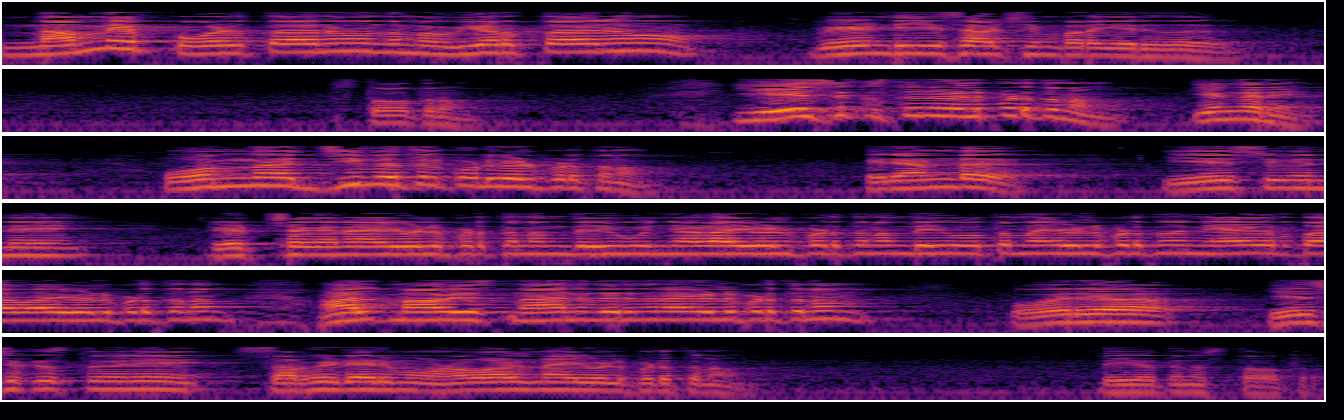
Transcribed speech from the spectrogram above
നമ്മെ പുകഴ്ത്താനോ നമ്മെ ഉയർത്താനോ വേണ്ടി ഈ സാക്ഷ്യം പറയരുത്. സ്തോത്രം. യേശുക്രിസ്തുവിനെ വെളിപ്പെടുത്തണം. എങ്ങനെ? ഒന്ന് ജീവിതത്തിൽ കൂടി വെളിപ്പെടുത്തണം. രണ്ട് യേശുവിനെ രക്ഷകനായി വെളിപ്പെടുത്തണം ദൈവകുഞ്ഞാടായി വെളിപ്പെടുത്തണം ദൈവപുത്രനായി വെളിപ്പെടുത്തണം ന്യായകർത്താവായി വെളിപ്പെടുത്തണം ആത്മാവെ സ്നാനധരിതനായി വെളിപ്പെടുത്തണം. ഓരോ യേശുക്രിസ്തുവിനെ സഭയുടെ അരുമ ഉണവാളിനായി വെളിപ്പെടുത്തണം. ദൈവത്തിന് സ്തോത്രം.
